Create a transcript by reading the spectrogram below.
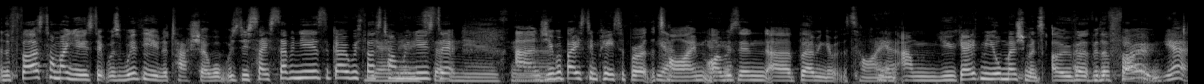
And the first time I used it was with you, Natasha. What was you say, seven years ago? The first yeah, time we used it. Years, yeah. And you were based in Peterborough at the yeah, time. I was in uh, Birmingham at the time, and you gave me your measurements over, over the, the phone. phone. Yeah.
